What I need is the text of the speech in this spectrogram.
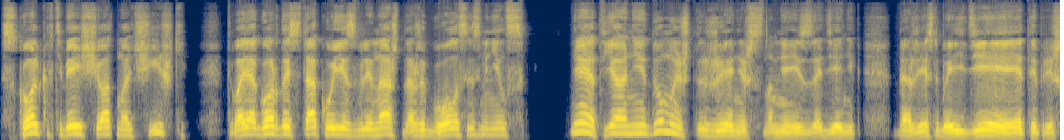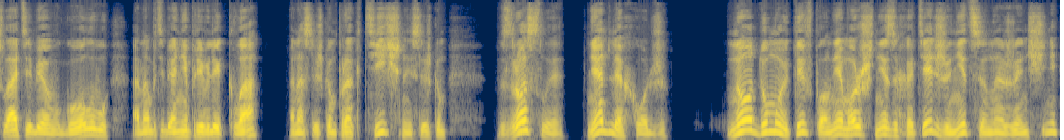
сколько в тебе еще от мальчишки? Твоя гордость так уязвлена, что даже голос изменился. Нет, я не думаю, что ты женишься на мне из-за денег. Даже если бы идея эта пришла тебе в голову, она бы тебя не привлекла. Она слишком практичная, слишком взрослая, не для Ходжа. Но, думаю, ты вполне можешь не захотеть жениться на женщине,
